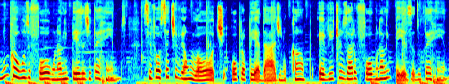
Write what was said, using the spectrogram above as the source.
Nunca use fogo na limpeza de terrenos. Se você tiver um lote ou propriedade no campo, evite usar o fogo na limpeza do terreno.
